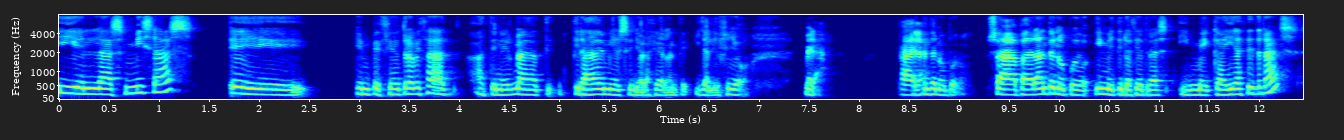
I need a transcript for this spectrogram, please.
Y en las misas eh, empecé otra vez a, a, tener una tirada de mí el Señor hacia adelante. Y ya le dije yo, mira, para adelante no puedo. O sea, para adelante no puedo. Y me tiro hacia atrás. Y me caí hacia atrás.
